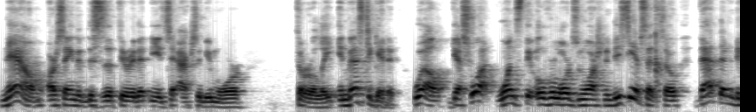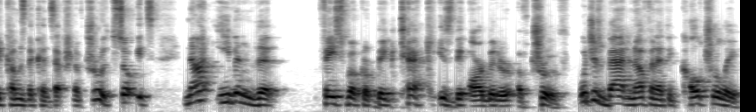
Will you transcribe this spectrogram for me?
now are saying that this is a theory that needs to actually be more thoroughly investigated. Well, guess what? Once the overlords in Washington, D.C. have said so, that then becomes the conception of truth. So it's not even that Facebook or big tech is the arbiter of truth, which is bad enough and I think culturally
